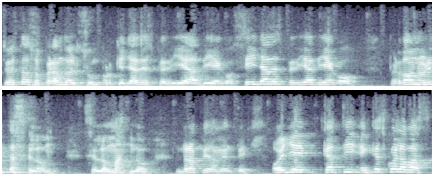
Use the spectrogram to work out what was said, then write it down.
tú estás operando el Zoom porque ya despedí a Diego. Sí, ya despedí a Diego. Perdón, ahorita se lo, se lo mando rápidamente. Oye, Katy, ¿en qué escuela vas?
